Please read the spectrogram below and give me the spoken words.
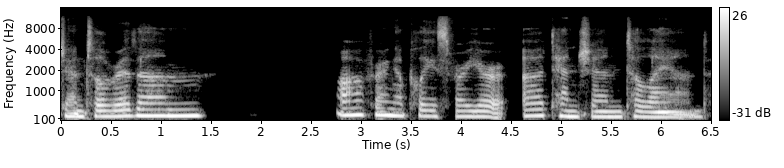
Gentle rhythm, offering a place for your attention to land.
